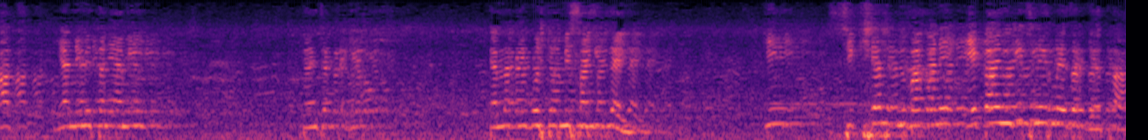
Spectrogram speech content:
आज या निमित्ताने आम्ही त्यांच्याकडे गेलो. त्यांना काही गोष्टी आम्ही सांगितल्या की शिक्षण विभागाने एकांगीच निर्णय जर घेतला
